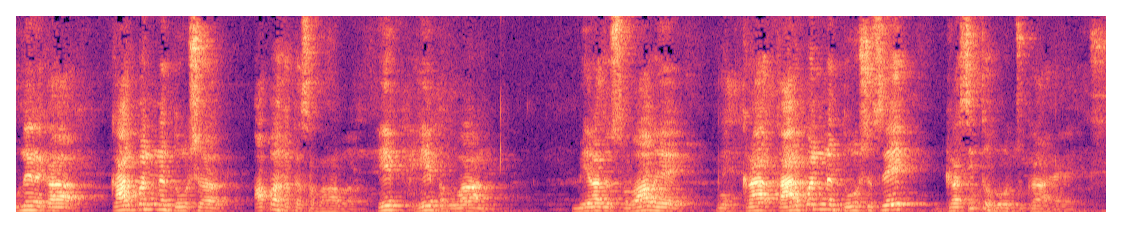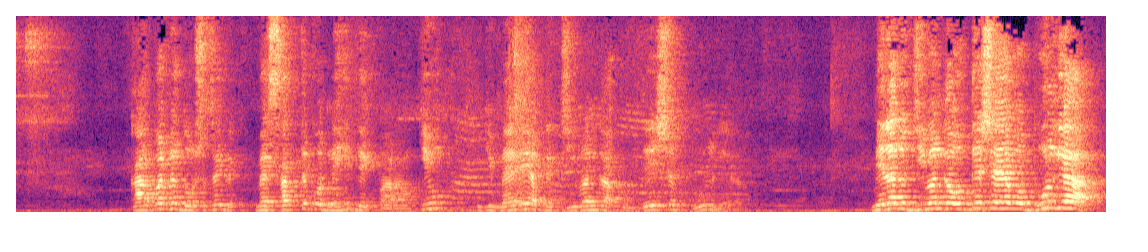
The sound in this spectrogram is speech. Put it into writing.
उन्होंने कहा कार्पण्य दोष, अपहत स्वभाव। हे हे भगवान, मेरा जो स्वभाव है, वो कार्पण्य दोष से ग्रसित हो चुका है। कार्पण्य दोष से मैं सत्य को नहीं देख पा रहा हूँ। क्यों? क्योंकि मैंने अपने जीवन का उद्देश्य भूल गया। मेरा जो जीवन का उद्देश्य है, वो भूल गया।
